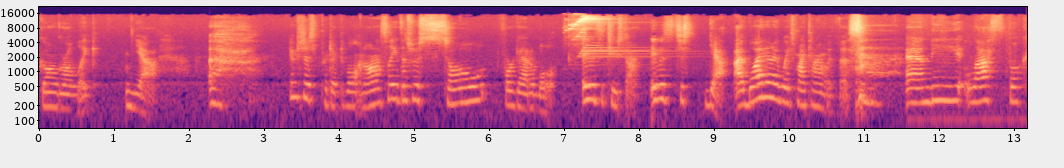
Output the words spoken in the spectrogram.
Gone Girl, like, yeah. it was just predictable and honestly this was so forgettable. It was a two star it was just yeah. I why did I waste my time with this? And the last book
